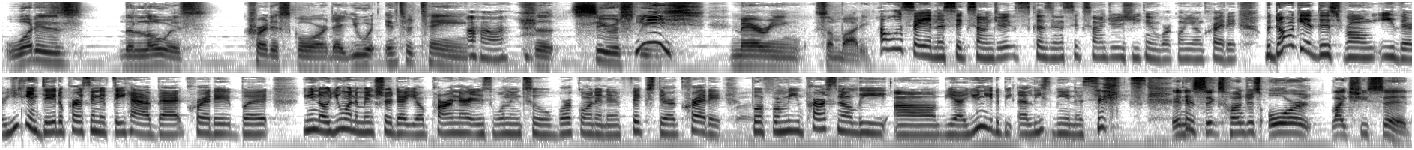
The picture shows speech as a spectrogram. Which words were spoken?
what is the lowest credit score that you would entertain Uh huh. to seriously marrying somebody? I would say in the 600s because in the 600s you can work on your credit. But don't get this wrong either. You can date a person if they have bad credit, but you know, you want to make sure that your partner is willing to work on it and fix their credit. But for me personally, um, yeah, you need to be at least be in the six. In the 600s, or like she said,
